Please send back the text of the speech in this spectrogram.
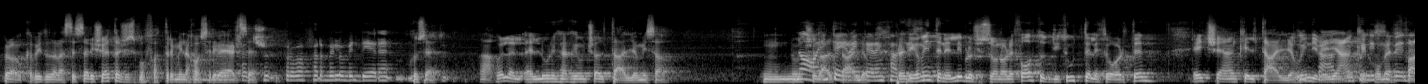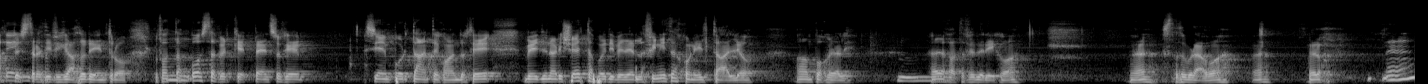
Però ho capito dalla stessa ricetta ci si può fare 3000 cose diverse. Faccio, provo a farvelo vedere. Cos'è? Ah, quella è l'unica che non c'ha il taglio, mi sa. Non no, ce l'ha intera, il taglio. Intera, Praticamente sì. nel libro ci sono le foto di tutte le torte e c'è anche il taglio, quindi il taglio, vedi anche come è fatto dentro. e stratificato dentro. L'ho fatto mm. apposta perché penso che sia importante quando te vedi una ricetta poi di vederla finita con il taglio. Ah, un po' quella lì. Mm. Eh, l'ha fatta Federico, eh? eh? È stato bravo, eh? eh? Vero? Eh?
